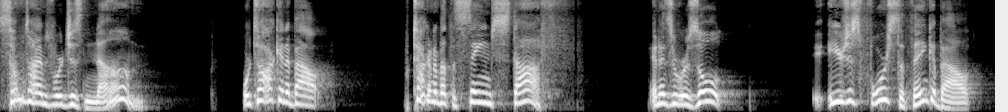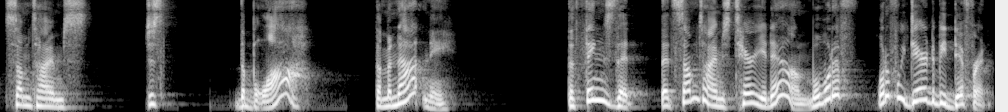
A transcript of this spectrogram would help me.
sometimes we're just numb. We're talking about we're talking about the same stuff. And as a result, you're just forced to think about sometimes just the blah, the monotony, the things that that sometimes tear you down. Well, what if what if we dared to be different?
